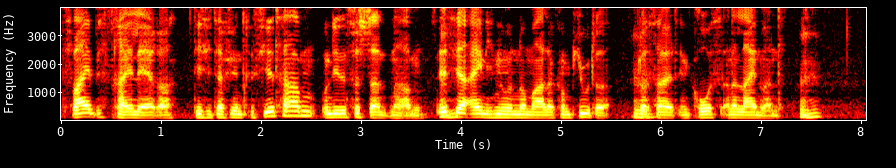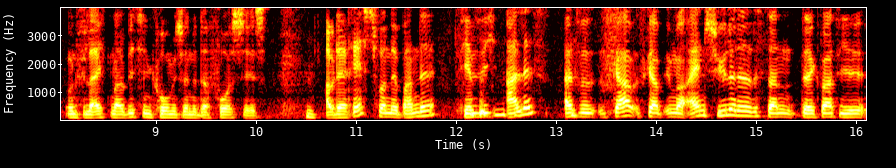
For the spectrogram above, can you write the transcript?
zwei bis drei Lehrer, die sich dafür interessiert haben und die das verstanden haben. Es ist ja eigentlich nur ein normaler Computer, bloß halt in groß an der Leinwand. Mhm. Und vielleicht mal ein bisschen komisch, wenn du davor stehst. Aber der Rest von der Bande, die haben sich alles, also es gab, es gab immer einen Schüler, der das dann, der quasi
